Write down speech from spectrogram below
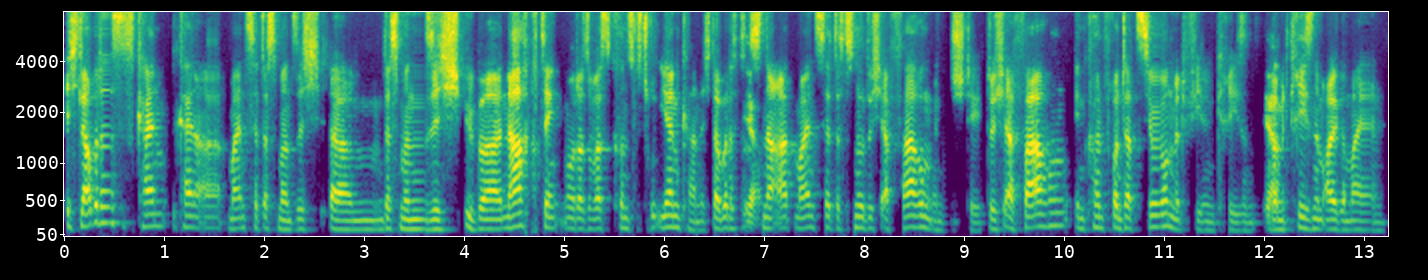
Ich glaube, das ist kein, keine Art Mindset, dass man sich, ähm, dass man sich über Nachdenken oder sowas konstruieren kann. Ich glaube, das ja. ist eine Art Mindset, das nur durch Erfahrung entsteht. Durch Erfahrung in Konfrontation mit vielen Krisen ja. oder mit Krisen im Allgemeinen.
